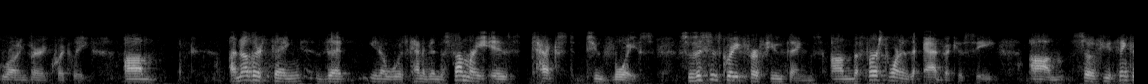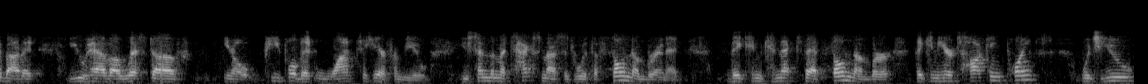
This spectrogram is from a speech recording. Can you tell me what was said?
growing very quickly. Um, another thing that you know was kind of in the summary is text to voice. So this is great for a few things. Um, the first one is advocacy. Um, so if you think about it, you have a list of you know people that want to hear from you. You send them a text message with a phone number in it. They can connect to that phone number. They can hear talking points, which you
